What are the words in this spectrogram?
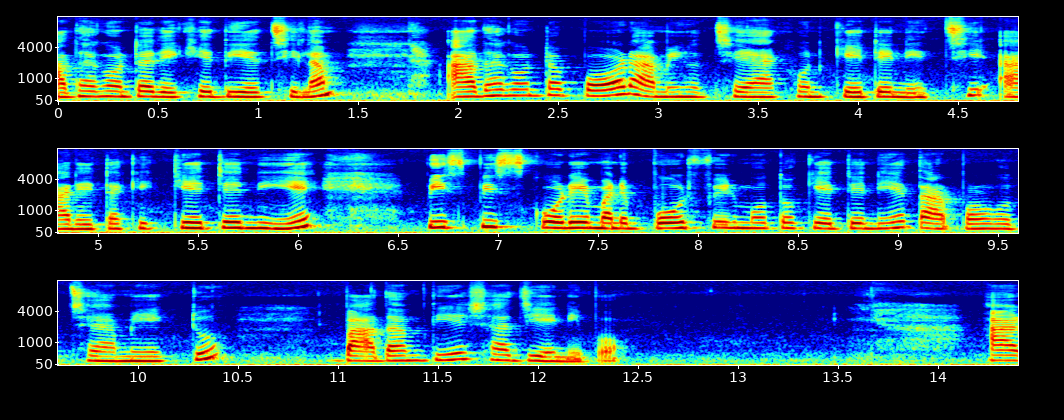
আধা ঘণ্টা রেখে দিয়েছিলাম। আধা ঘণ্টা পর আমি হচ্ছে এখন কেটে নিচ্ছি আর এটাকে কেটে নিয়ে পিস পিস করে মানে বরফির মতো কেটে নিয়ে তারপর হচ্ছে আমি একটু বাদাম দিয়ে সাজিয়ে নিব। আর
